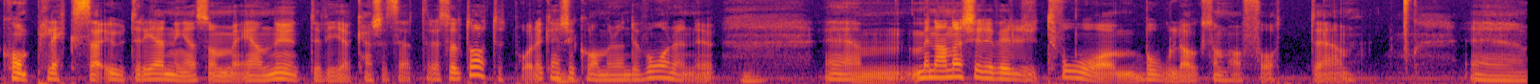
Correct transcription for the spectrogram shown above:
komplexa utredningen som ännu inte vi har kanske sett resultatet på. Det kanske kommer under våren nu. Ehm, men annars är det väl två bolag som har fått eh, eh,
